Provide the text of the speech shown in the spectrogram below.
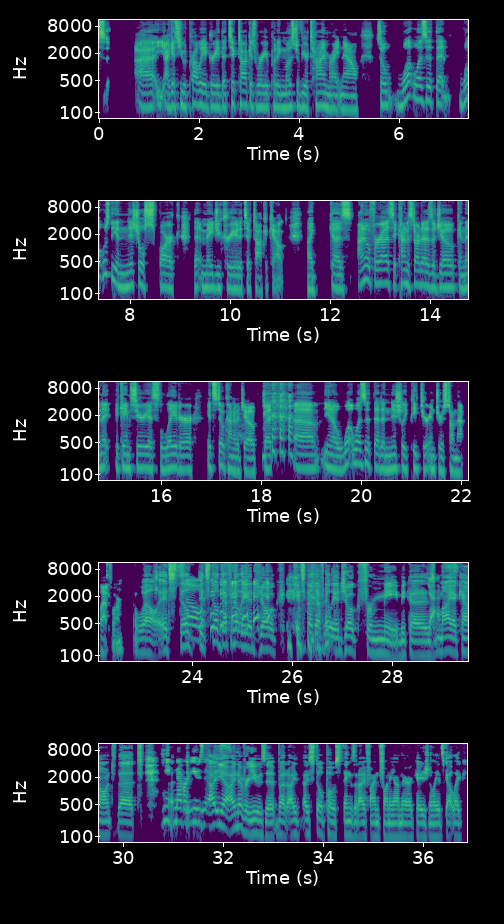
I guess you would probably agree that TikTok is where you're putting most of your time right now. So, what was it that, what was the initial spark that made you create a TikTok account? Like, because I know for us, it kind of started as a joke and then it became serious later. It's still kind of a joke, but, uh, you know, what was it that initially piqued your interest on that platform? Well, it's still So- it's still definitely a joke. It's still definitely a joke for me because Yes. my account that He'd never use it. I, yeah, I never use it, but I I still post things that I find funny on there occasionally. It's got like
